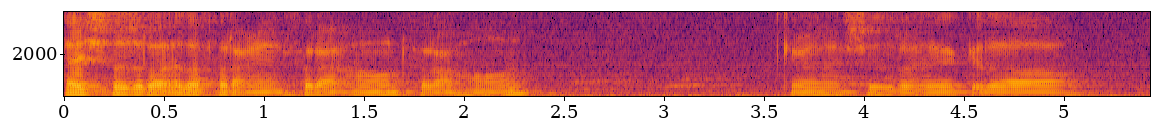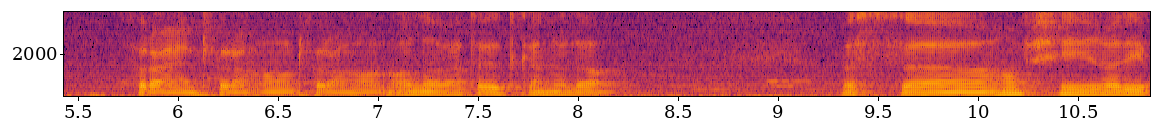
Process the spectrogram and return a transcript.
هاي الشجرة إلها فرعين فرع هون فرع هون. كمان هاي الشجرة هيك إلها فرعين فرع هون فرع هون. والله بعتقد كأنه لا. بس آه، هون في شي غريب.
